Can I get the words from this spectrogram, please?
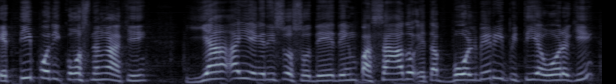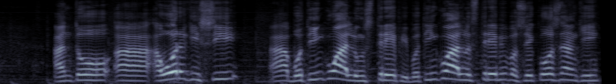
E tipo de coisa não aqui, já a chega de soso de den passado, eta volve repetir agora aqui. Anto, ah, agora que sim, ah, botin com alun strepi, botin com alun strepi, você coisa aqui,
